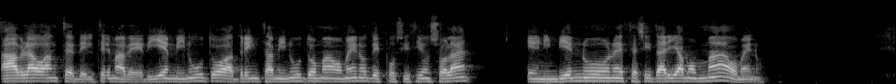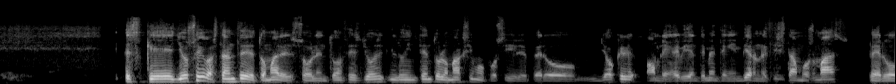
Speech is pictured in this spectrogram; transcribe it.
ha hablado antes del tema de 10 minutos a 30 minutos más o menos de exposición solar ¿En invierno necesitaríamos más o menos? Es que yo soy bastante de tomar el sol, entonces yo lo intento lo máximo posible, pero yo creo, hombre, evidentemente en invierno necesitamos más, pero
